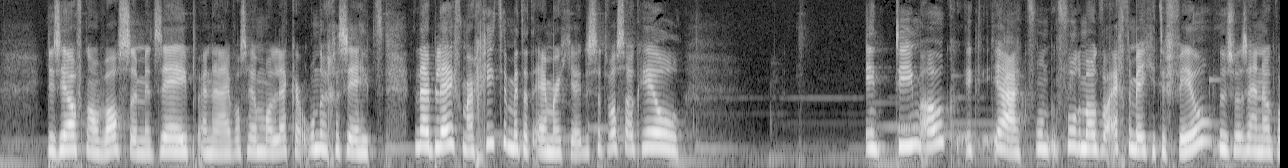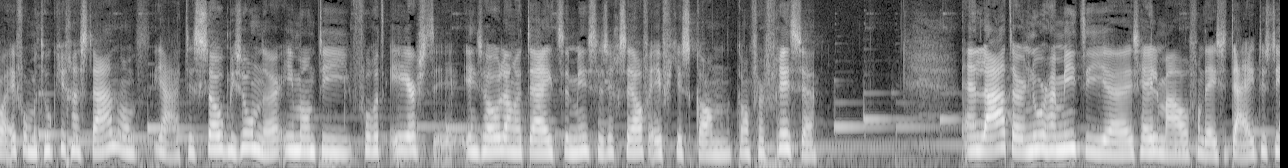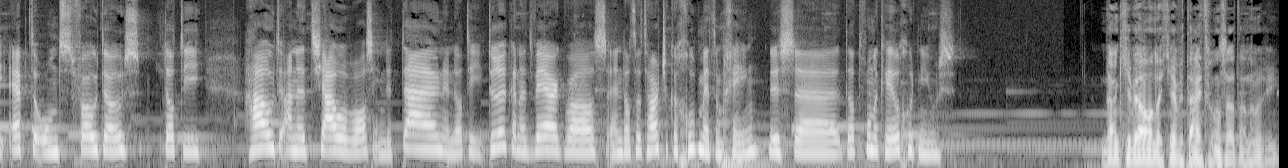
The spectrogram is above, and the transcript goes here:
jezelf kan wassen met zeep. En hij was helemaal lekker ondergezeept. En hij bleef maar gieten met dat emmertje. Dus dat was ook heel intiem ook. Ik, ja, ik, vond, ik voelde me ook wel echt een beetje te veel. Dus we zijn ook wel even om het hoekje gaan staan. Want ja, het is zo bijzonder. Iemand die voor het eerst in zo lange tijd tenminste zichzelf eventjes kan, kan verfrissen. En later, Noor Hamid, die uh, is helemaal van deze tijd. Dus die appte ons foto's dat hij hout aan het sjouwen was in de tuin. En dat hij druk aan het werk was. En dat het hartstikke goed met hem ging. Dus uh, dat vond ik heel goed nieuws. Dankjewel dat je even tijd voor ons had, Annemarie.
